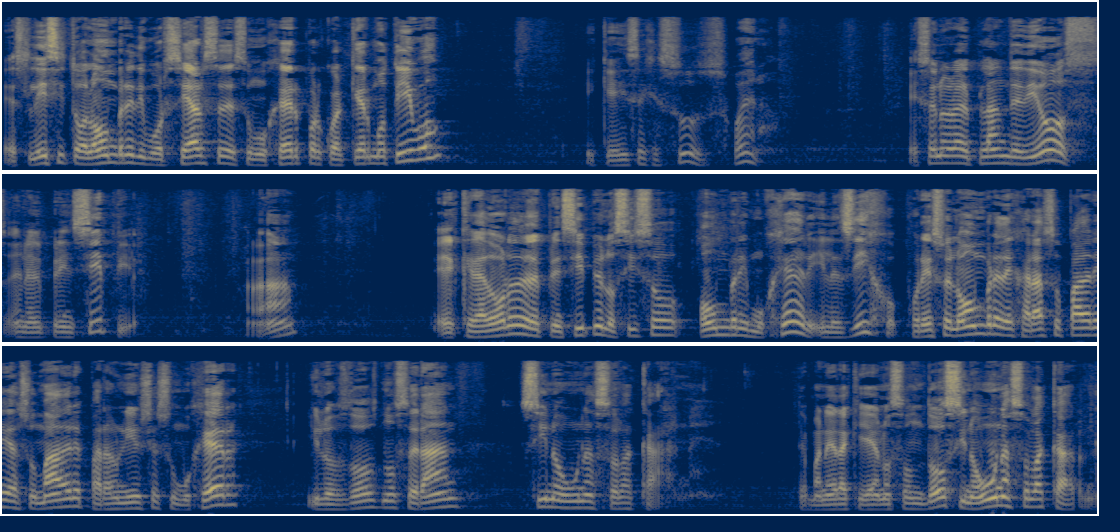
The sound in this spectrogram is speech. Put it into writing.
¿es lícito al hombre divorciarse de su mujer por cualquier motivo? ¿Y qué dice Jesús? Bueno, ese no era el plan de Dios en el principio. ¿ah? El creador desde el principio los hizo hombre y mujer y les dijo, por eso el hombre dejará a su padre y a su madre para unirse a su mujer y los dos no serán sino una sola carne. De manera que ya no son dos, sino una sola carne.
